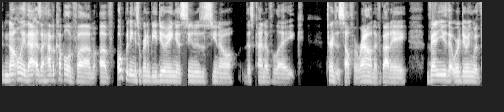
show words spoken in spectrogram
Not only that, as I have a couple of um, of openings we're going to be doing as soon as you know this kind of like turns itself around. I've got a venue that we're doing with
